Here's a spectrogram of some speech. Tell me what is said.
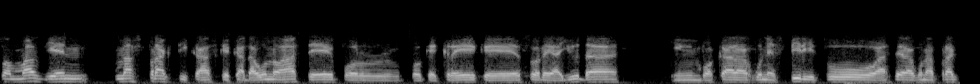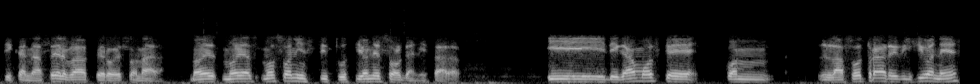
son más bien unas prácticas que cada uno hace por porque cree que eso le ayuda, invocar algún espíritu, hacer alguna práctica en la selva, pero eso nada. No, es, no, es, no son instituciones organizadas. Y digamos que con las otras religiones,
